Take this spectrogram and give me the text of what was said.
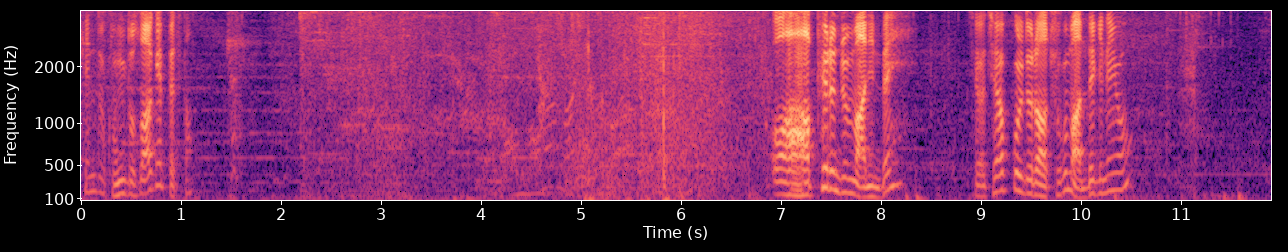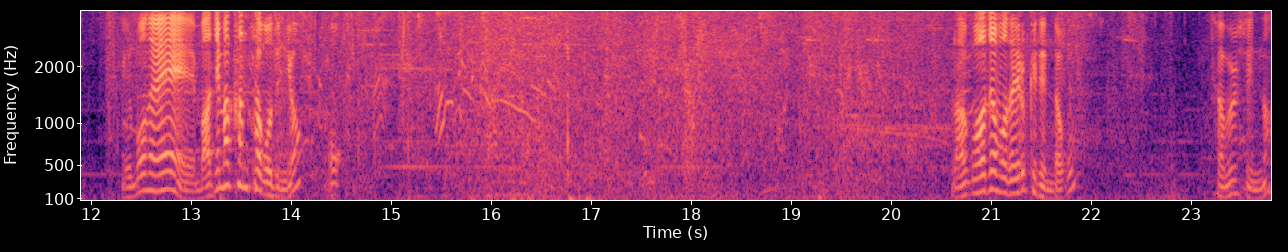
캔두 궁도 싸게 뺐다 와 아펠은 좀 아닌데? 제가 제압골드라 죽으면 안 되긴 해요 이번에 마지막 한타거든요? 어? 라고 하자마자 이렇게 된다고? 잡을 수 있나?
